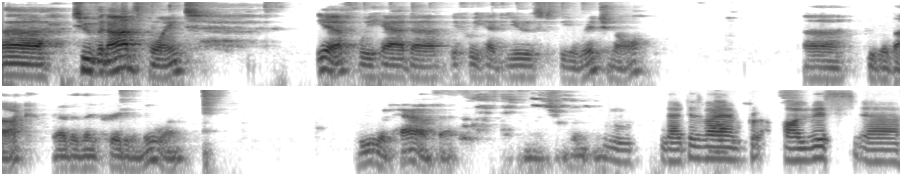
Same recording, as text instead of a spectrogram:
Uh, to Vinod's point, if we had uh, if we had used the original uh, Google Doc rather than creating a new one, we would have that. information, wouldn't we? Mm, That is why I'm always uh,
